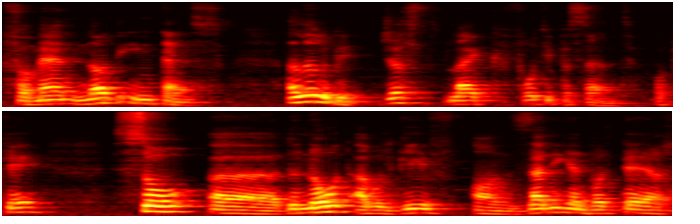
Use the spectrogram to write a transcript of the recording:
for men, not intense. A little bit, just like 40%, okay? So uh, the note I will give on Zadig and Voltaire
